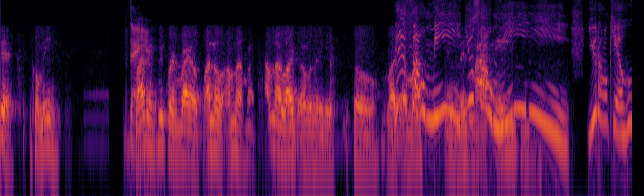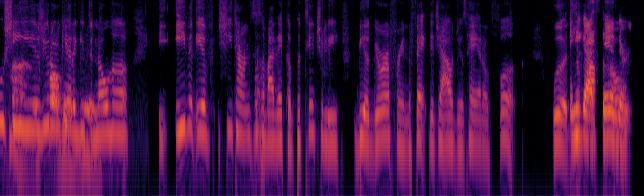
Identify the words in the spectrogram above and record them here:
Yeah, for me. But I can't speak for everybody else. I know I'm not. like- I'm not like other niggas. So like, That's am I so in mean. You're so age- mean. You don't care who she Nah, is. You don't care to good. get to know her. Even if she turned into somebody that could potentially be a girlfriend, the fact that y'all just had a fuck would He got off the standards.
